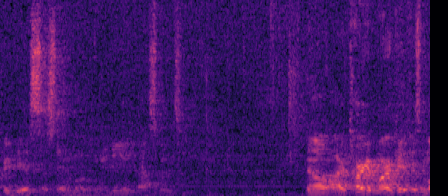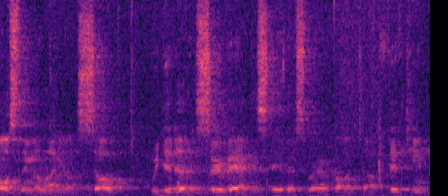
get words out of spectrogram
previous sustainable community investments. Now, our target market is mostly millennials. So we did a survey at Gustavus where about 15%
